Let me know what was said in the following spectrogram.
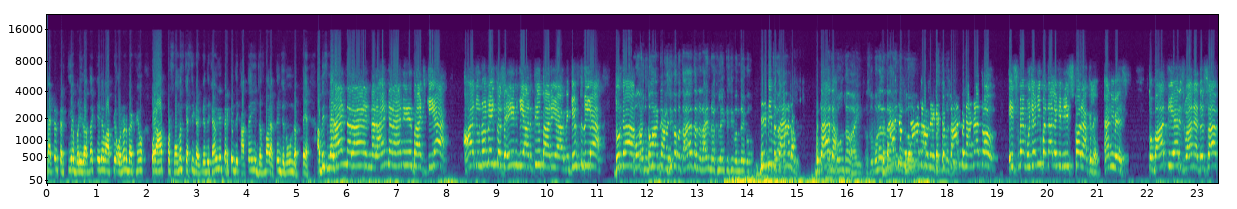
मैटर करती है बड़ी ज़्यादा कि जब आपके ओनर बैठे हो और आप परफॉर्मेंस कैसी करके दिखाओ ये करके दिखाते हैं ये जज्बा रखते हैं जुनून रखते हैं। अब इस नारायण नारायण नारायण नारायण ने तो आज किया। आज उन्होंने ही तो सही इनकी आरती उतारी है गिफ्ट दिया। दुर्गा किसी को बताया था नारायण रख लें किसी बंदे को? बताया था। बताया था। कौन था भाई। उसको बोला था कप्तान बनाना तो इसमें मुझे नहीं पता लेकिन इसको रख ले। एनीवेज तो बात यह है रिजवान हैदर साहब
